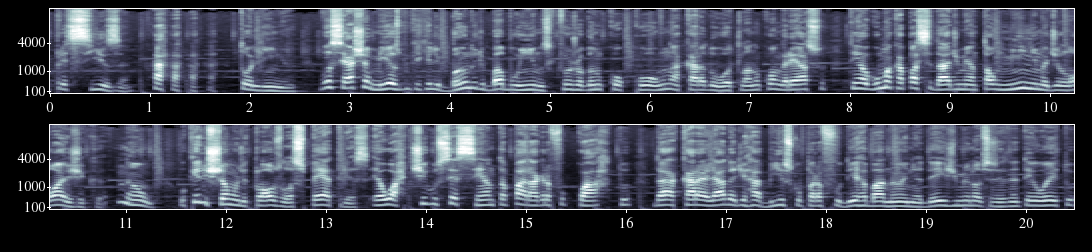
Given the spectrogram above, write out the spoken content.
precisa. Tolinho. Você acha mesmo que aquele bando de babuínos que ficam jogando cocô um na cara do outro lá no Congresso tem alguma capacidade mental mínima de lógica? Não. O que eles chamam de cláusulas pétreas é o artigo 60, parágrafo 4 da caralhada de rabisco para fuder banânia desde 1988,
